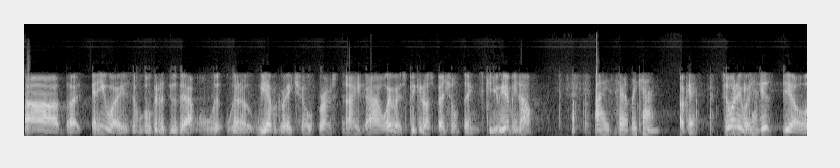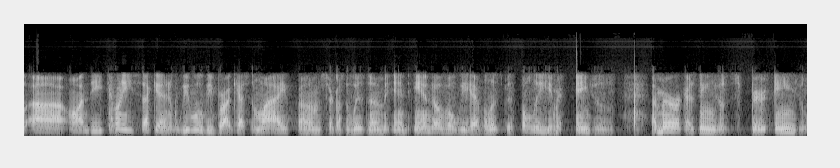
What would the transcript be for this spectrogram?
Uh, but anyways, we're going to do that one. We're going to, we have a great show for us tonight. Uh, wait, wait. Speaking of special things, can you hear me now? I certainly can. Okay. So, here's the deal. Uh, on the 22nd, we will be broadcasting live from Circles of Wisdom in Andover. We have Elizabeth Foley, Angels, America's Angel Angel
